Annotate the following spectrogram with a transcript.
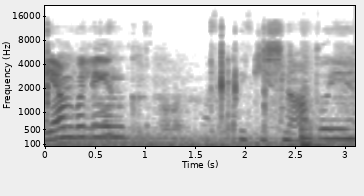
гемблінг, якісь напої.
